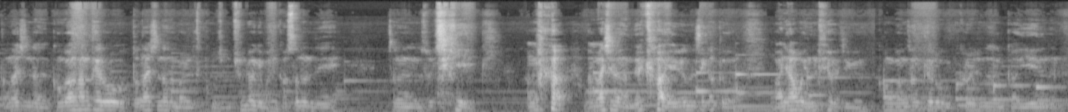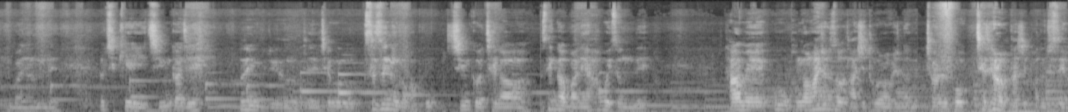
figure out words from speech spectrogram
떠나신다는 건강 상태로 떠나신다는 말을 듣고 좀 충격이 많이 컸었는데 저는 솔직히 안, 가, 안 가시면 안 될까 이런 생각도 많이 하고 있는데요 지금. 건강 상태로 그러신다니까 이해는 많이 하는데 솔직히 지금까지 선생님 중에서 제 최고 스승인 것 같고 지금껏 제가 생각 많이 하고 있었는데 다음에 꼭 건강하셔서 다시 돌아오신다면 저를 꼭 제자로 다시 받아주세요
